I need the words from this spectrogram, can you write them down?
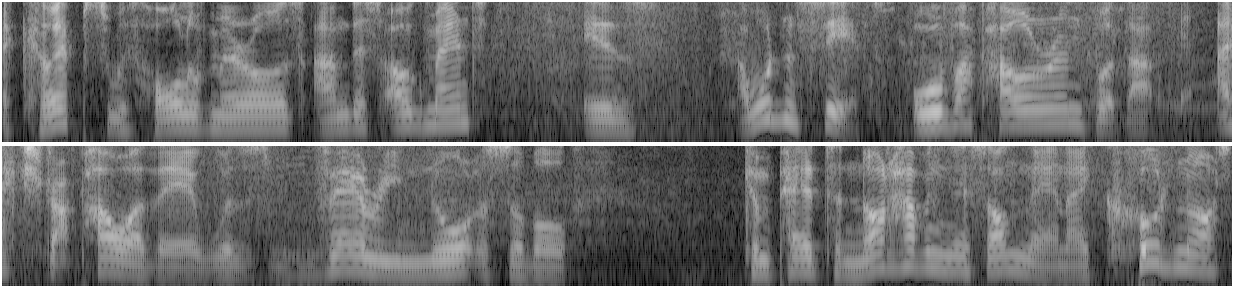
Eclipse with Hall of Mirrors and this augment is, I wouldn't say it's overpowering, but that extra power there was very noticeable compared to not having this on there, and I could not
